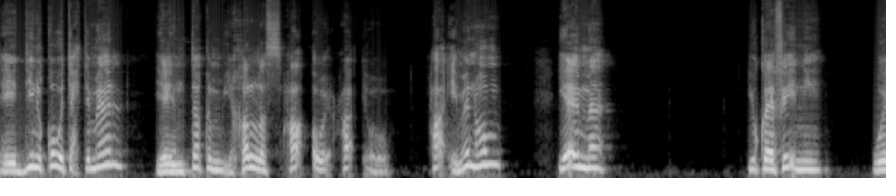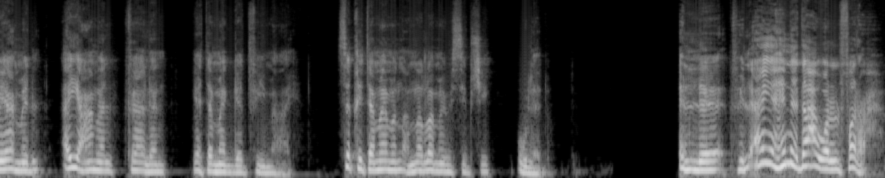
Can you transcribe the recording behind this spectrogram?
يديني قوة احتمال ينتقم يخلص حقه حقه حقي منهم يا إما يكافئني ويعمل أي عمل فعلا يتمجد فيه معايا ثقي تماما أن الله ما بيسيبش أولاده. اللي في الآية هنا دعوة للفرح.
